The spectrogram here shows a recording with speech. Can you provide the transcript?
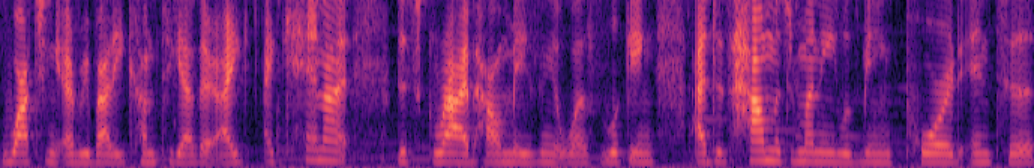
watching everybody come together. I i cannot describe how amazing it was looking at just how much money was being poured into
